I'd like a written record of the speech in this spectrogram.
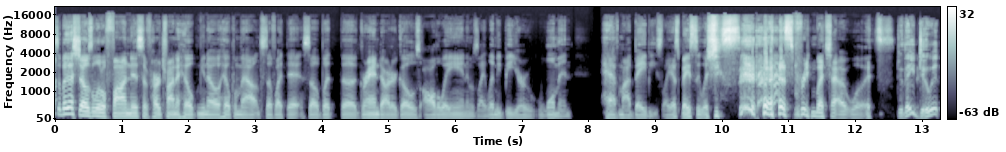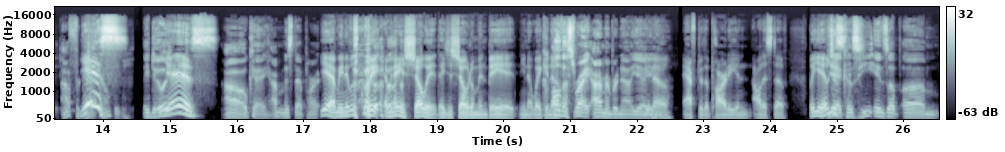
so but that shows a little fondness of her trying to help, you know, help him out and stuff like that. So but the granddaughter goes all the way in and was like, Let me be your woman, have my babies. Like that's basically what she's that's pretty much how it was. do they do it? I forget. I Yes. think- they do it. Yes. Oh, okay. I missed that part. Yeah, I mean it was quick. I mean they didn't show it. They just showed them in bed, you know, waking up. Oh, that's right. I remember now. Yeah, you yeah. know, after the party and all that stuff. But yeah, it was yeah, just because he ends up um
